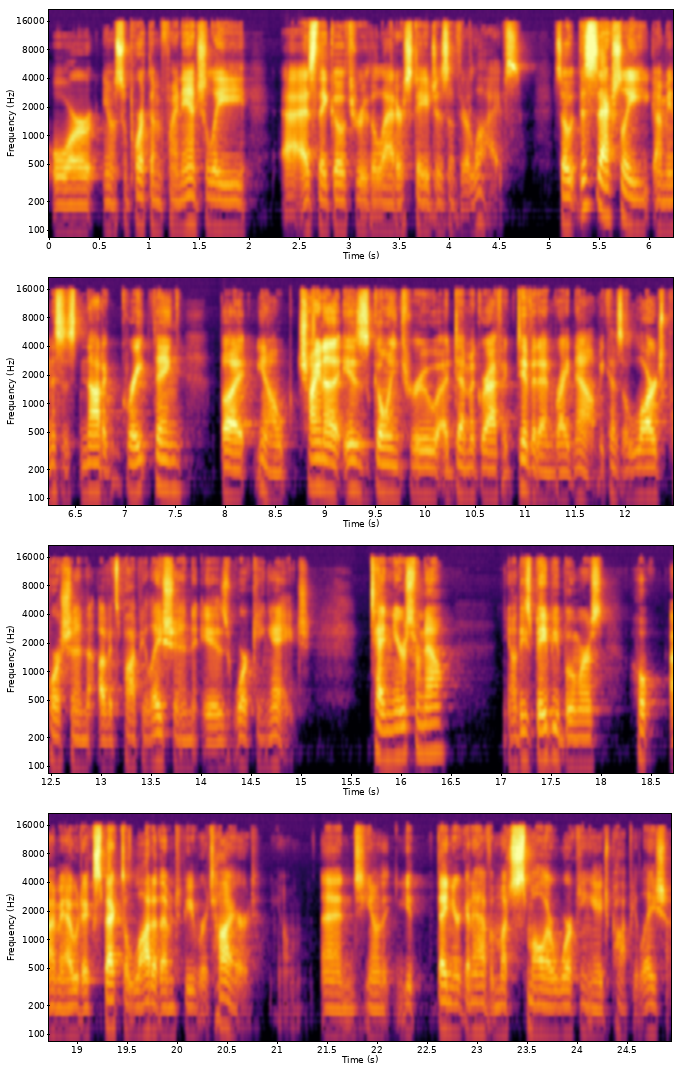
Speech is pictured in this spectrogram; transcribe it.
or you know support them financially uh, as they go through the latter stages of their lives. So this is actually, I mean, this is not a great thing, But, you know, China is going through a demographic dividend right now because a large portion of its population is working age. 10 years from now, you know, these baby boomers hope I mean I would expect a lot of them to be retired, and you know you, then you're going to have a much smaller working age population.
